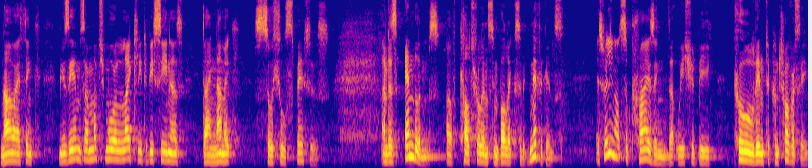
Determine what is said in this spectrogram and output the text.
Now I think museums are much more likely to be seen as dynamic social spaces and as emblems of cultural and symbolic significance it's really not surprising that we should be pulled into controversy,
